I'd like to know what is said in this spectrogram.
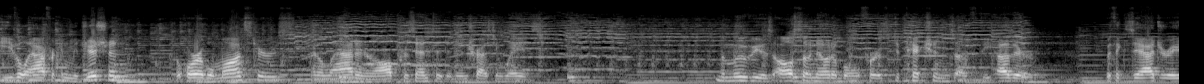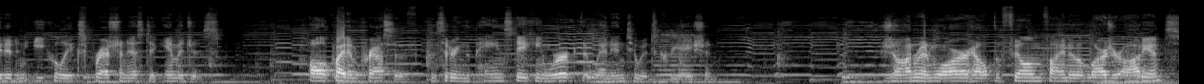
The evil African magician, the horrible monsters, and Aladdin are all presented in interesting ways. The movie is also notable for its depictions of the other, with exaggerated and equally expressionistic images. All quite impressive, considering the painstaking work that went into its creation. Jean Renoir helped the film find a larger audience.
